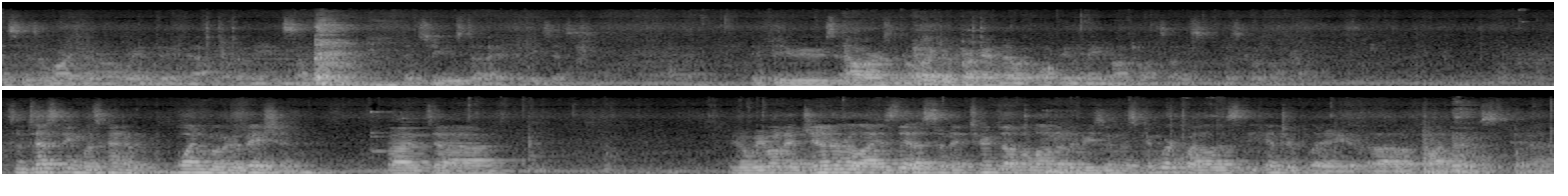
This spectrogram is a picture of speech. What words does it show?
This is a more general way of doing that. Have a something that's used uh, if you use hours in a larger program, though, it won't be the main module, so this, this goes on. So testing was kind of one motivation, but um, you know we want to generalize this, and it turns out a lot of the reason this can work well is the interplay of modules and,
